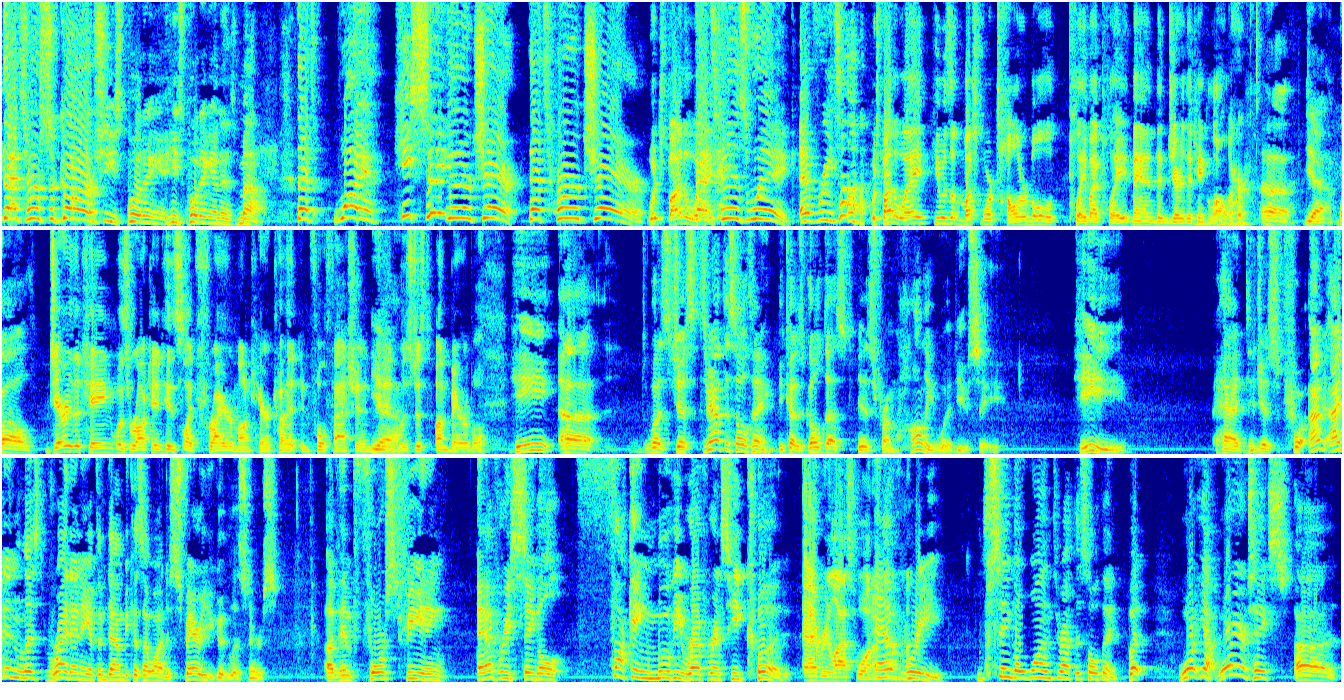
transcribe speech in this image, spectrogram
That's her cigar. She's putting. He's putting in his mouth. That's why he's sitting in her chair. That's her chair. Which, by the way, That's his wig every time. which, by the way, he was a much more tolerable play-by-play man than Jerry the King Lawler. Uh, yeah. Well, Jerry the King was rocking his like Friar Monk haircut in full fashion, Yeah. and was just unbearable. he uh, was just throughout this whole thing because Goldust is from Hollywood. You see, he had to just for I, I didn't list write any of them down because I wanted to spare you, good listeners, of him force feeding every single fucking movie reference he could Every last one of them. every single one throughout this whole thing. But War, yeah, Warrior takes uh,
